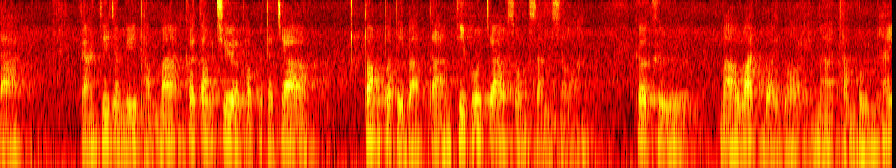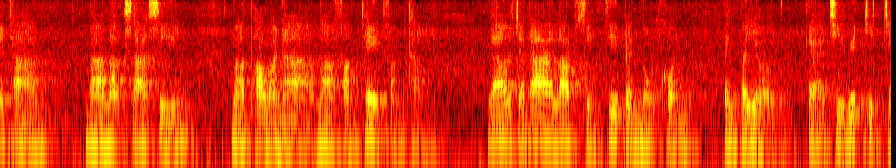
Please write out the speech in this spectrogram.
ได้ การที่จะมีธรรมะก็ต้องเชื่อพระพุทธเจ้า ต้องปฏิบัติตามที่พระเจ้าทรงสั่งสอน ก็คือมาวัดบ่อยๆ มาทำบุญให้ทาน มารักษาศีล มาภาวนา มาฟังเทศฟังธรรม แล้วจะได้รับสิ่งที่เป็นมงคล เป็นประโยชน์แก่ชีวิตจิตใจ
